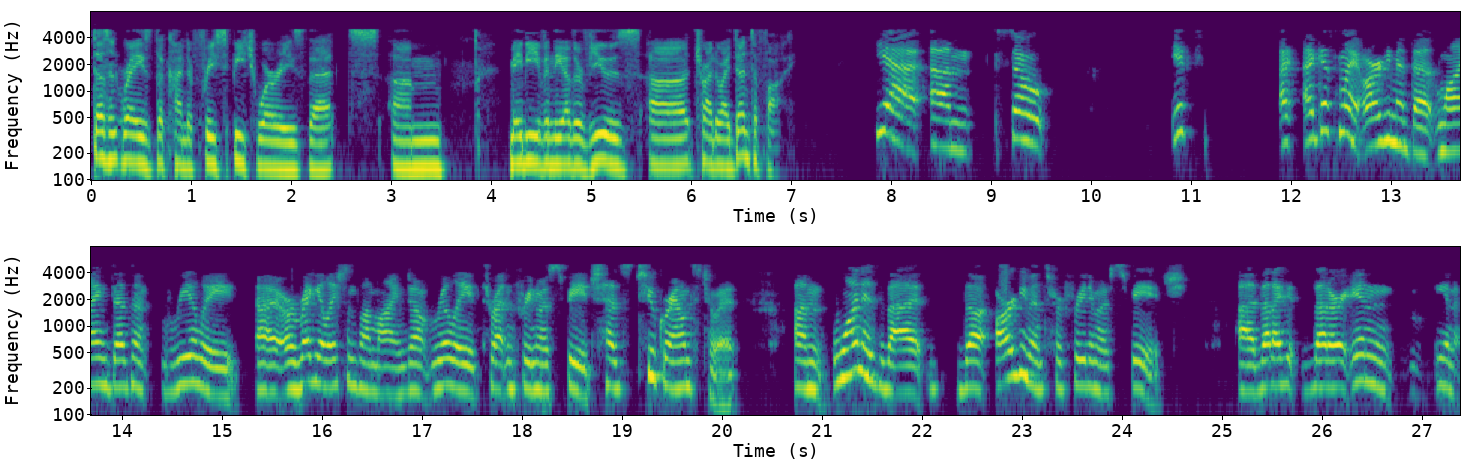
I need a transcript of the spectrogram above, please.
doesn't raise the kind of free speech worries that um, maybe even the other views uh, try to identify. Yeah. Um, so if I, I, guess my argument that lying doesn't really, uh, or regulations on lying don't really threaten freedom of speech has two grounds to it. Um, one is that the arguments for freedom of speech uh, that I that are in you know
